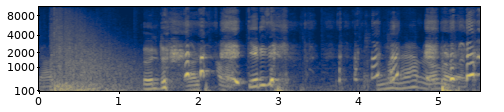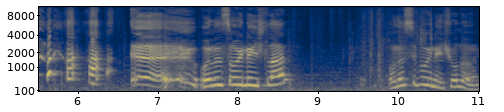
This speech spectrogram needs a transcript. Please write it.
Öldü. Öldü salak. Bunlar ne yapıyor oğlum? o nasıl oynayış lan? O nasıl bir oynayış oğlum?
